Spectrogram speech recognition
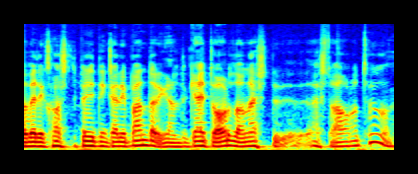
að veri kostbreytingar í bandaríkinn það getur orða á næstu, næstu ára tökum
